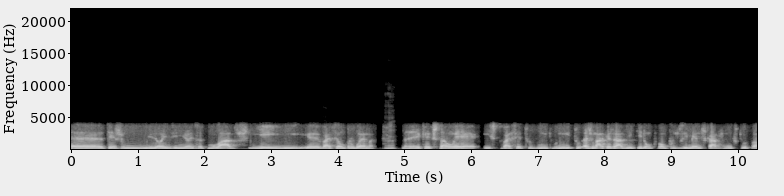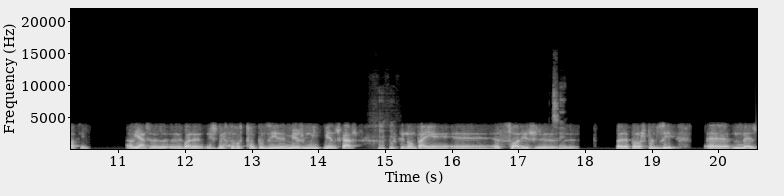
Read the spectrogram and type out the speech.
Uh, tens milhões e milhões acumulados e aí uh, vai ser um problema. Hum. a questão é, isto vai ser tudo muito bonito, as marcas já admitiram que vão produzir menos carros no futuro próximo, aliás, uh, agora neste momento estão a produzir mesmo muito menos carros, porque não têm acessórios para, para os produzir, mas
